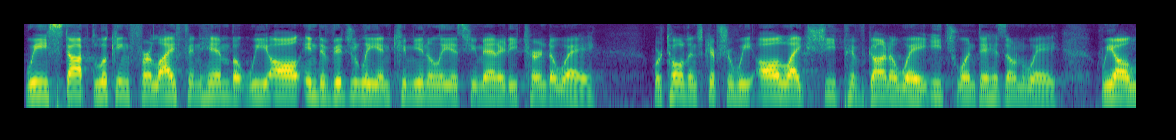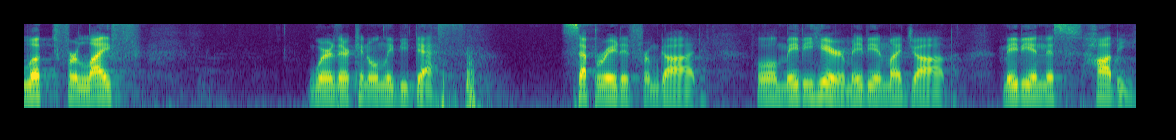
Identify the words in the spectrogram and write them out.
We stopped looking for life in Him, but we all individually and communally as humanity turned away. We're told in Scripture, we all like sheep have gone away, each one to his own way. We all looked for life where there can only be death, separated from God. Well, maybe here, maybe in my job, maybe in this hobby,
